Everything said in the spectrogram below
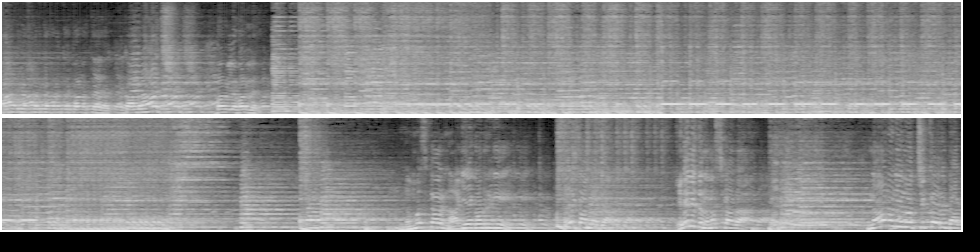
ನಾಗರಾಜ್ ಬರ್ತಾ ಕಾಣುತ್ತೆ. ಕಾಮರಾಜ್ ಬರಲೆ ಬರಲೆ. ನಮಸ್ಕಾರ ನಾಗೇಗೌಡರಿಗೆ. ಕಾಮರಾಜ ಏನಿದು ನಮಸ್ಕಾರ? ನಾನು ನೀನು ಚಿಕ್ಕವರಿದ್ದಾಗ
